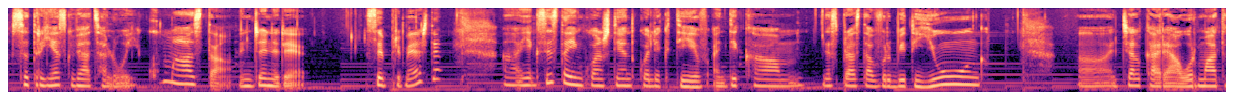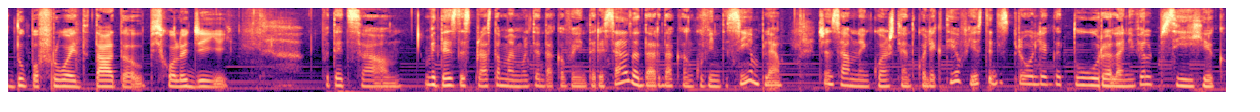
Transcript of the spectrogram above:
să trăiesc viața lui. Cum asta, în genere, se primește? Există inconștient colectiv, adică despre asta a vorbit Jung, cel care a urmat după Freud, tatăl psihologiei. Puteți să vedeți despre asta mai multe dacă vă interesează, dar dacă în cuvinte simple, ce înseamnă inconștient colectiv este despre o legătură la nivel psihic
